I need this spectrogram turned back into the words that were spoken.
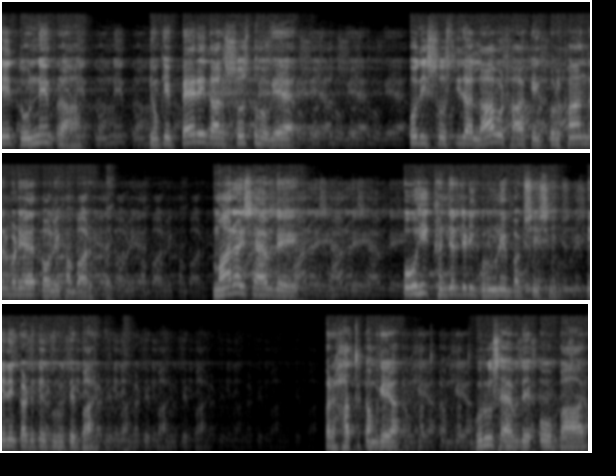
ਇਹ ਦੋਨੇ ਭਰਾ ਕਿਉਂਕਿ ਪਹਿਰੇਦਾਰ ਸੁਸਤ ਹੋ ਗਿਆ ਉਹਦੀ ਸੁਸਤੀ ਦਾ ਲਾਭ ਉਠਾ ਕੇ ਗੁਲਖਾਂ ਅੰਦਰ ਵੜਿਆ ਦੌਲੇ ਬਾਹਰ ਉੱਤੇ ਮਹਾਰਾਜ ਸਾਹਿਬ ਦੇ ਉਹੀ ਖੰਜਰ ਜਿਹੜੀ ਗੁਰੂ ਨੇ ਬਖਸ਼ੀ ਸੀ, ਇਹਨੇ ਕੱਢ ਕੇ ਗੁਰੂ ਤੇ ਬਾਹਰ ਕੀਤਾ ਪਰ ਹੱਥ ਕੰਬ ਗਿਆ। ਗੁਰੂ ਸਾਹਿਬ ਦੇ ਉਹ ਬਾਰ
